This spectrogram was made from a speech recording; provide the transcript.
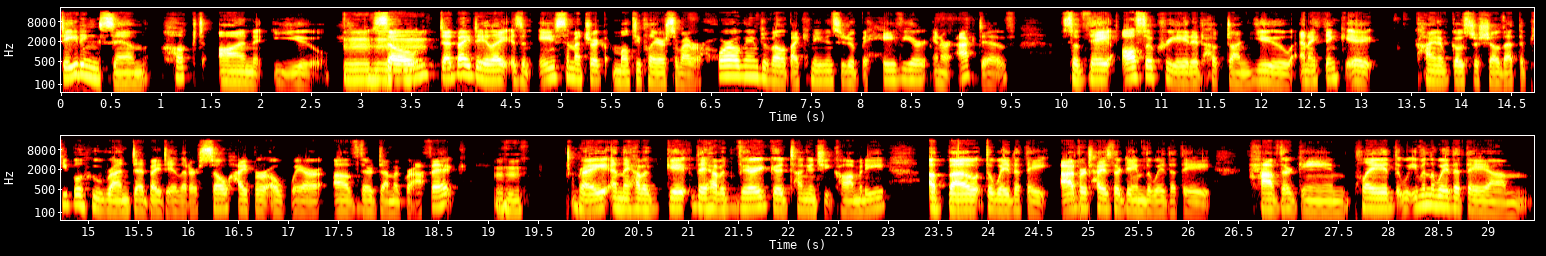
dating sim hooked on you. one? So. Dead by Daylight is an asymmetric multiplayer survivor horror game developed by Canadian studio Behaviour Interactive. So, they also created Hooked on You, and I think it kind of goes to show that the people who run Dead by Daylight are so hyper aware of their demographic, Mhm. right? And they have a they have a very good tongue in cheek comedy about the way that they advertise their game, the way that they have their game played even the way that they um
